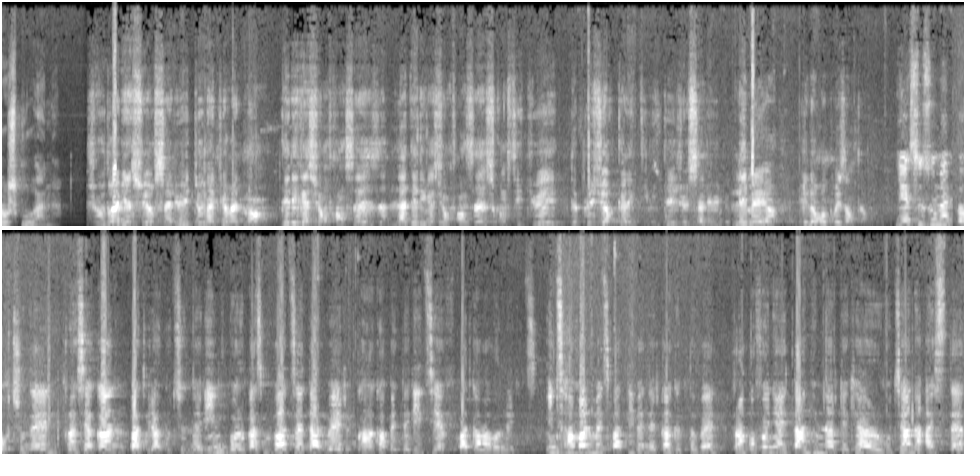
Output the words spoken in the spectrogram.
Ռոշպլուանը Je voudrais bien sûr saluer tout naturellement délégation française, la délégation française constituée de plusieurs collectivités. Je salue les maires et leurs représentants. Ես ուզում եմ ողջունել ֆրանսիական պատվիրակություններին, որը կազմված է տարբեր քաղաքապետերից եւ падգամավորներից։ Ինձ համար մեծ պատիվ է ներկա գտնվել Ֆրանկոֆոնիայի տան հիմնարկեքի արարողությանը այստեղ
